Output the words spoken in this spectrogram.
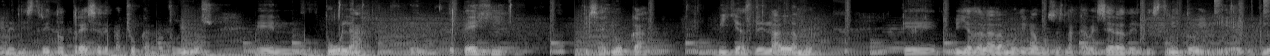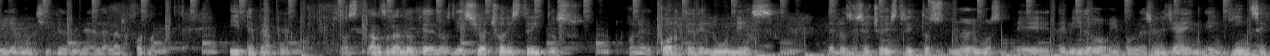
en el distrito 13 de Pachuca, lo tuvimos en Tula, en Tepeji, Tizayuca, Villas del Álamo, que Villas del Álamo, digamos, es la cabecera del distrito y, incluye al municipio de Mineral de la Reforma, y Tepeapulco. Entonces, estamos hablando que de los 18 distritos, con el corte de lunes, de los 18 distritos no hemos eh, tenido impugnaciones ya en, 15.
